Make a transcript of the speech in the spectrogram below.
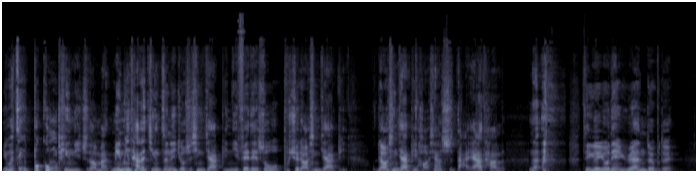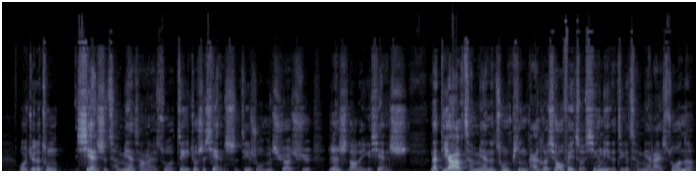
因为这个不公平，你知道吗？明明它的竞争力就是性价比，你非得说我不去聊性价比，聊性价比好像是打压它了，那 这个有点冤，对不对？我觉得从现实层面上来说，这个就是现实，这个是我们需要去认识到的一个现实。那第二个层面呢，从品牌和消费者心理的这个层面来说呢，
